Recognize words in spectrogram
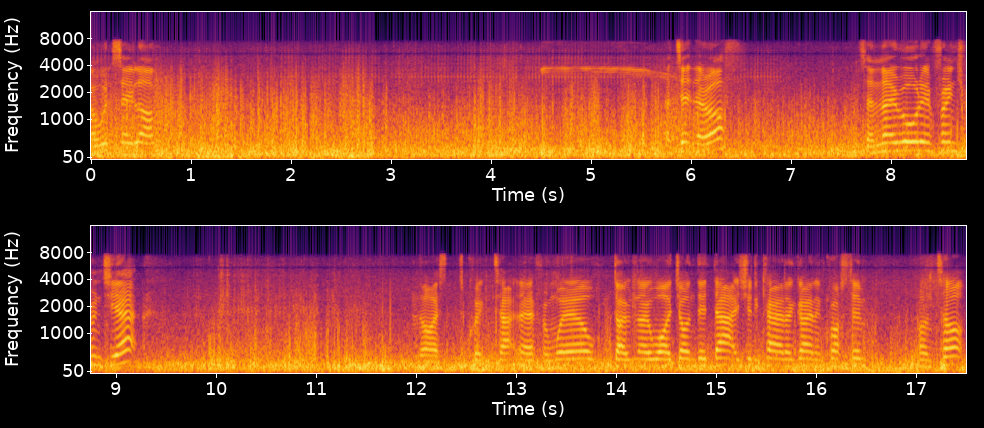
I wouldn't say long. That's it, they're off. So no rule infringements yet. Nice quick tap there from Will. Don't know why John did that. He should have carried on going and crossed him on top.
